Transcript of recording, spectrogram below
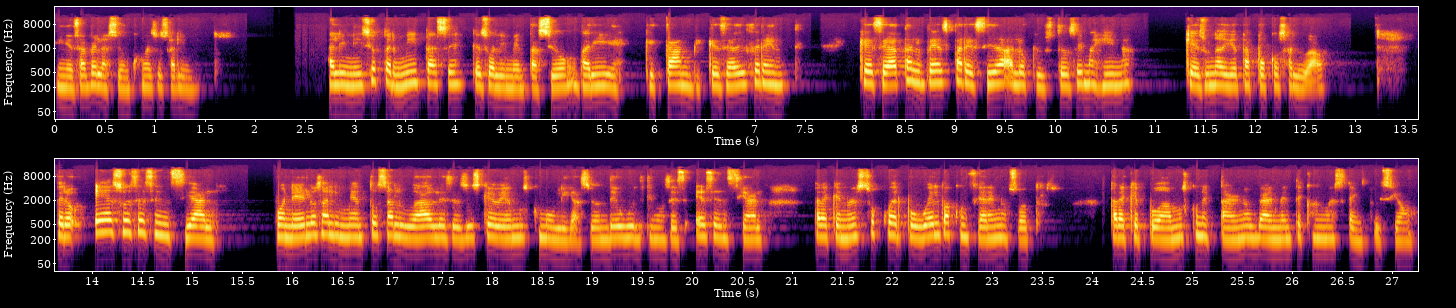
en esa relación con esos alimentos. Al inicio, permítase que su alimentación varíe, que cambie, que sea diferente, que sea tal vez parecida a lo que usted se imagina que es una dieta poco saludable. Pero eso es esencial. Poner los alimentos saludables, esos que vemos como obligación de últimos, es esencial para que nuestro cuerpo vuelva a confiar en nosotros, para que podamos conectarnos realmente con nuestra intuición.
